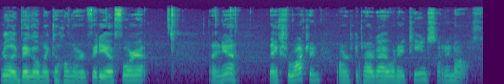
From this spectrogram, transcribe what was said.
really big, I'll make a whole other video for it. And yeah, thanks for watching. Orange Guitar Guy 118 signing off.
